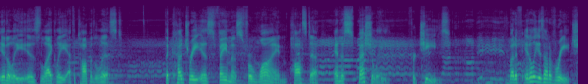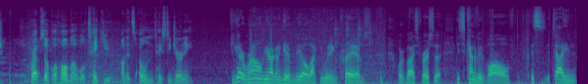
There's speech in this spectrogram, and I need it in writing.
Italy is likely at the top of the list. The country is famous for wine, pasta, and especially for cheese. But if Italy is out of reach, Krebs, Oklahoma will take you on its own tasty journey. If you go to Rome, you're not going to get a meal like you would in Krebs, or vice versa. It's kind of evolved. It's Italian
